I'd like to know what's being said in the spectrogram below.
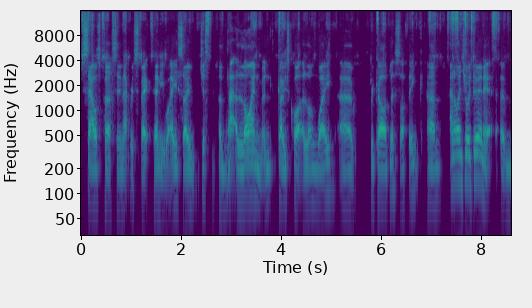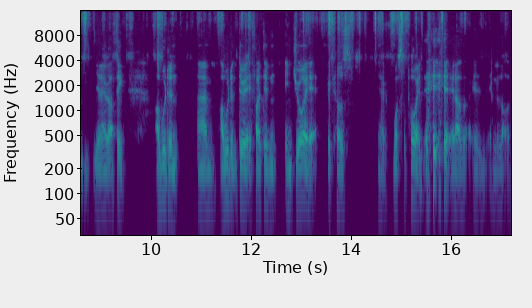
salesperson in that respect anyway so just uh, that alignment goes quite a long way uh, regardless i think um, and i enjoy doing it um, you know i think i wouldn't um, i wouldn't do it if i didn't enjoy it because you know what's the point in, in, in a lot of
